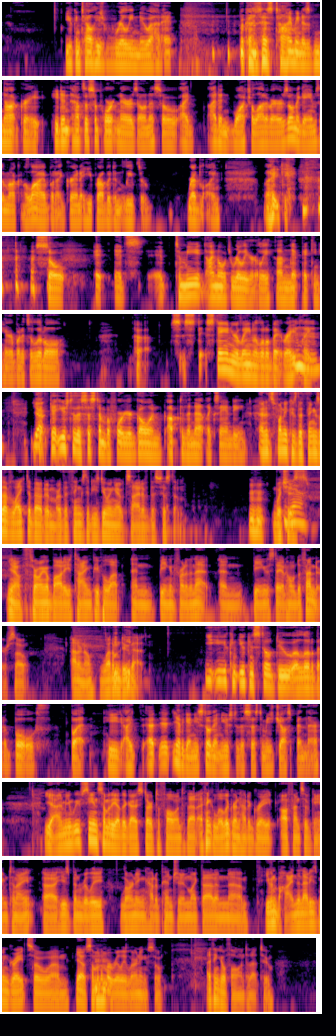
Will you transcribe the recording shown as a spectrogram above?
you can tell he's really new at it because his timing is not great. He didn't have the support in Arizona, so I I didn't watch a lot of Arizona games. I'm not going to lie, but I granted he probably didn't leave the red line, like so. It it's it to me. I know it's really early. I'm nitpicking here, but it's a little. Uh, st- stay in your lane a little bit, right? Mm-hmm. Like, yeah, get, get, used to the system before you're going up to the net like Sandin. And it's funny because the things I've liked about him are the things that he's doing outside of the system, mm-hmm. which is yeah. you know throwing a body, tying people up, and being in front of the net, and being the stay-at-home defender. So I don't know, let him do that. You, you can you can still do a little bit of both, but he I yet again he's still getting used to the system. He's just been there. Yeah, I mean, we've seen some of the other guys start to fall into that. I think Liljegren had a great offensive game tonight. Uh, he's been really learning how to pinch in like that, and um, even behind the net, he's been great. So um, yeah, some mm-hmm. of them mm-hmm. are really learning. So I think he'll fall into that too.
